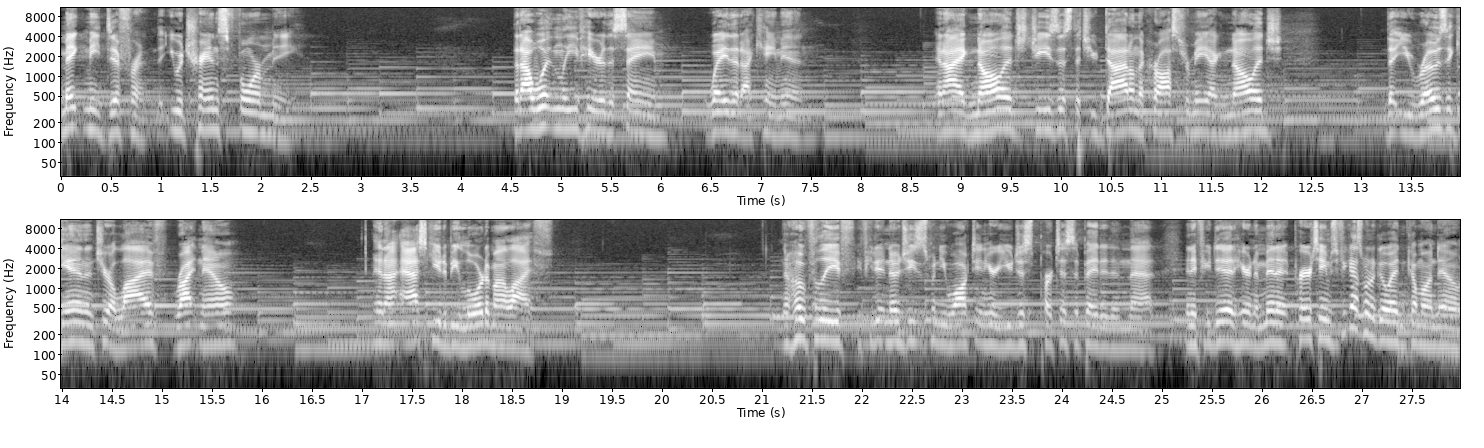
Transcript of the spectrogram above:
make me different, that you would transform me, that I wouldn't leave here the same way that I came in. And I acknowledge, Jesus, that you died on the cross for me. I acknowledge that you rose again, that you're alive right now. And I ask you to be Lord of my life. Now, hopefully, if, if you didn't know Jesus when you walked in here, you just participated in that. And if you did, here in a minute, prayer teams, if you guys want to go ahead and come on down,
